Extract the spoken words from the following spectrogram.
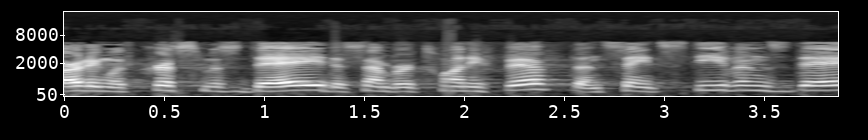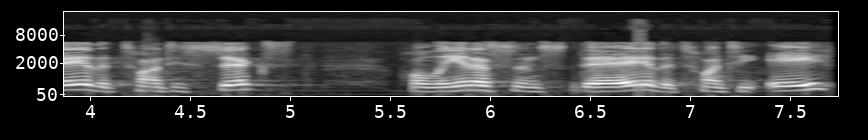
Starting with Christmas Day, December 25th, and St. Stephen's Day, the 26th, Holy Innocents' Day, the 28th,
